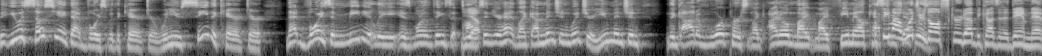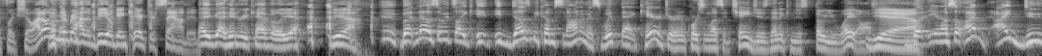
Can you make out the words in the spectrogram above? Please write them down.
but you associate that voice with the character. When you see the character, that voice immediately is one of the things that pops Yep. into your head. Like I mentioned Witcher, you mentioned the God of War person. Like I know my my female Captain. See, my Shepard- Witcher's all screwed up because of the damn Netflix show. I don't even remember how the video game character sounded. Now you've got Henry Cavill, yeah. Yeah. But no, so it's like it, it does become synonymous with that character, and of course, unless it changes, then it can just throw you way off. Yeah. But you know, so I I do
